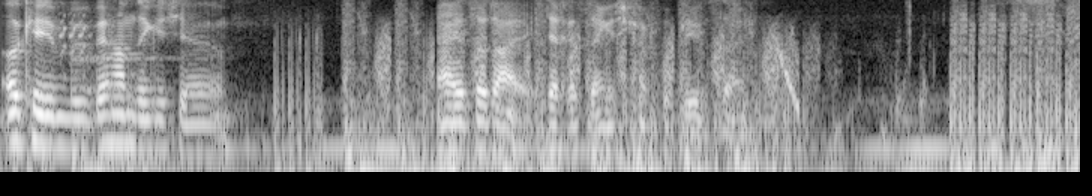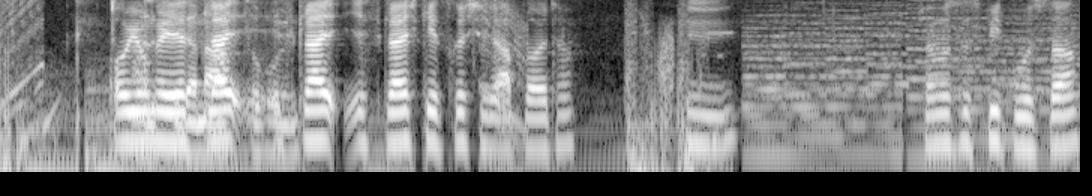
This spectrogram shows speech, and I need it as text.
Okay, wir, haben, denke ich, äh... Ja, jetzt sollte der Rest eigentlich kein Problem sein. oh Junge, jetzt gleich, jetzt, gleich, jetzt gleich geht's richtig ab, Leute. Hm. Wir uns den Speedbooster.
